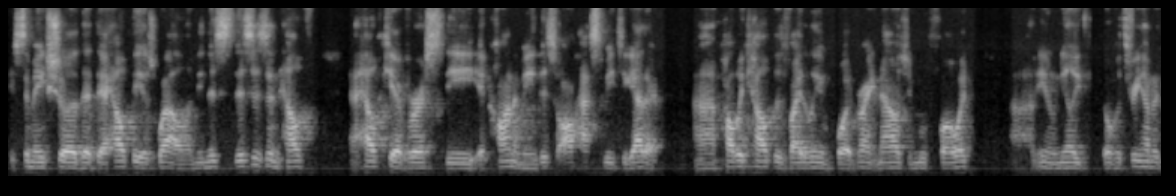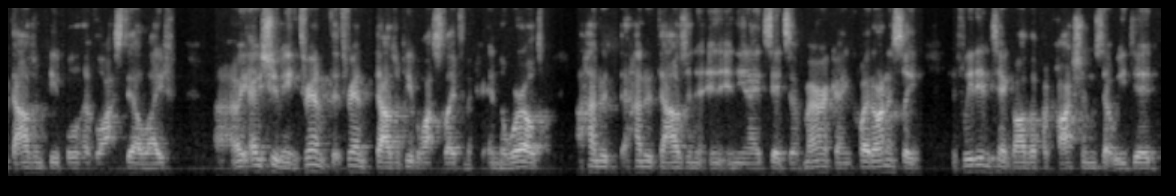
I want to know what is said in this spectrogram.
is to make sure that they're healthy as well. I mean, this this isn't health uh, healthcare versus the economy. This all has to be together. Uh, public health is vitally important right now as we move forward. Uh, you know, nearly over 300,000 people have lost their life. Uh, excuse me, 300,000 300, people lost life in the, in the world, 100,000 100, in, in the United States of America. And quite honestly, if we didn't take all the precautions that we did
